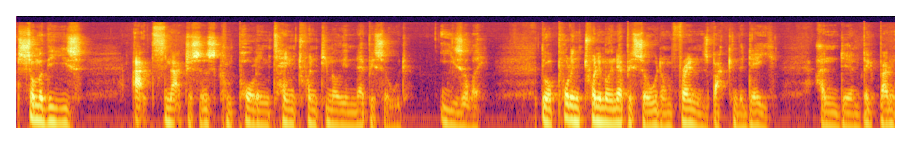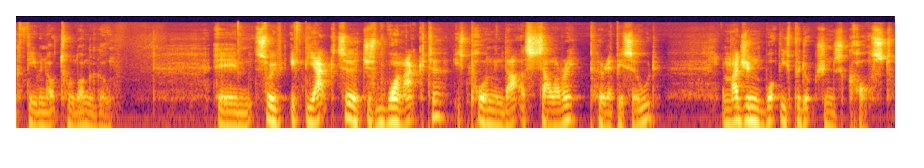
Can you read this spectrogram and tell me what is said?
Some of these actors and actresses can pull in 10, 20 million an episode easily. They were pulling 20 million episode on Friends back in the day, and um, Big Bang Theory not too long ago. Um, so if, if the actor, just one actor, is pulling in that as salary per episode, imagine what these productions cost.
